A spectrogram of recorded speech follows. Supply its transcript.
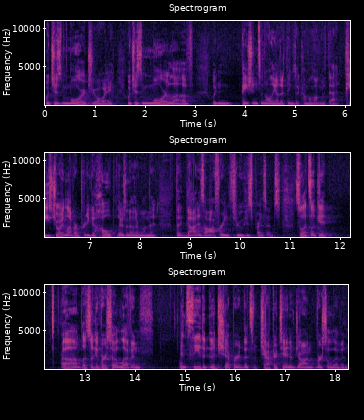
which is more joy, which is more love, when patience and all the other things that come along with that. Peace, joy, and love are pretty good. Hope, there's another one that, that God is offering through His presence. So let's look at um, let's look at verse 11 and see the good shepherd. That's chapter 10 of John, verse 11.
